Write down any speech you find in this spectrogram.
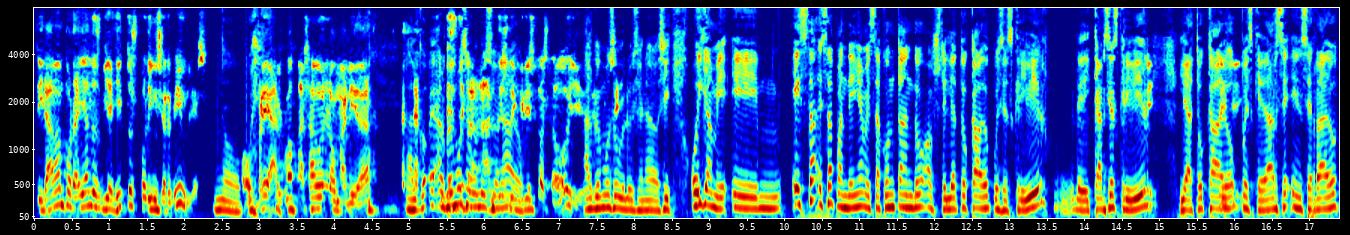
tiraban por ahí a los viejitos por inservibles. No, pues, Hombre, algo ha pasado en la humanidad. Algo, algo hemos Antes evolucionado. de Cristo hasta hoy. Algo hemos evolucionado, sí. Óigame, eh, esta, esta pandemia me está contando, a usted le ha tocado pues escribir, dedicarse a escribir, le ha tocado Sí, sí. pues quedarse encerrado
